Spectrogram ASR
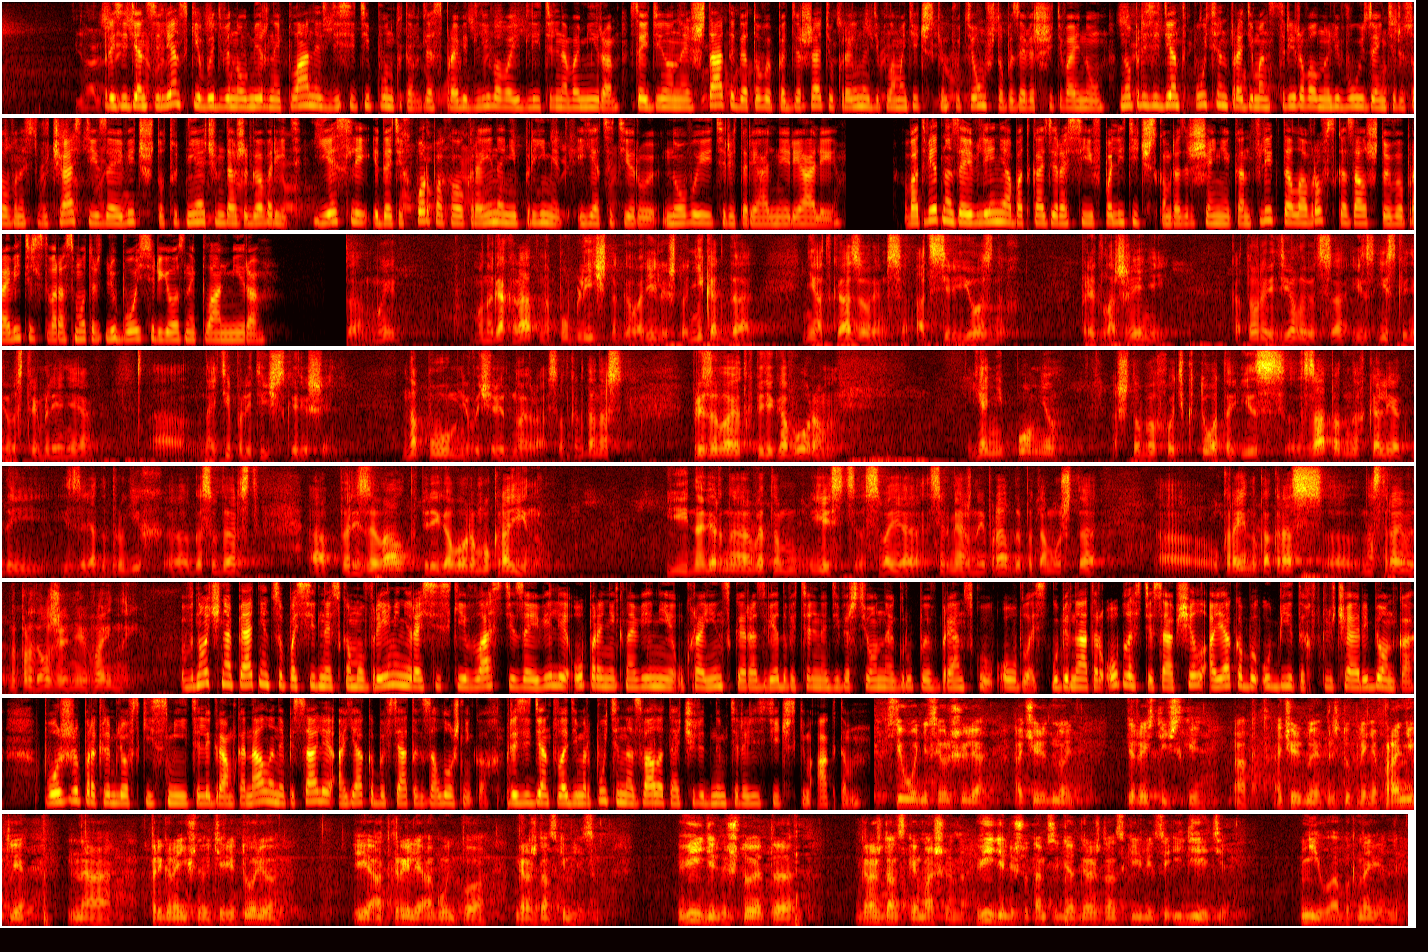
Президент Зеленский выдвинул мирный план из 10 пунктов для справедливого и длительного мира. Соединенные Штаты готовы поддержать Украину дипломатическим путем, чтобы завершить войну. Но президент Путин продемонстрировал нулевую заинтересованность в участии и заявить, что тут не о чем даже говорить, если и до тех пор, пока Украина не примет, и я цитирую, новые территориальные реалии. В ответ на заявление об отказе России в политическом разрешении конфликта Лавров сказал, что его правительство рассмотрит любой серьезный план мира. Мы многократно, публично говорили, что никогда не отказываемся от серьезных предложений, которые делаются из искреннего стремления а, найти политическое решение. Напомню в очередной раз, вот когда нас призывают к переговорам, я не помню, чтобы хоть кто-то из западных коллег, да и из ряда других э, государств э, призывал к переговорам Украину. И, наверное, в этом есть своя сермяжная правда, потому что э, Украину как раз настраивают на продолжение войны. В ночь на пятницу по сиднейскому времени российские власти заявили о проникновении украинской разведывательно-диверсионной группы в Брянскую область. Губернатор области сообщил о якобы убитых, включая ребенка. Позже прокремлевские СМИ и телеграм-каналы написали о якобы взятых заложниках. Президент Владимир Путин назвал это очередным террористическим актом. Сегодня совершили очередной террористический акт, очередное преступление. Проникли на приграничную территорию и открыли огонь по гражданским лицам. Видели, что это гражданская машина, видели, что там сидят гражданские лица и дети, Нива обыкновенные.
